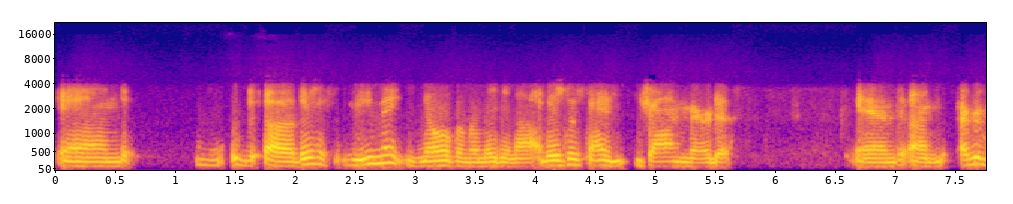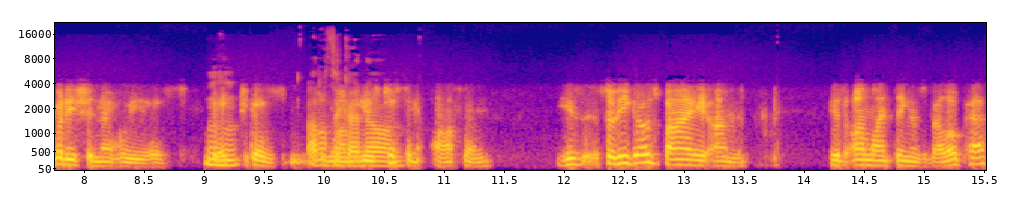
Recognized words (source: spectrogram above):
and uh, there's a you may know of him or maybe not. There's this guy John Meredith, and um, everybody should know who he is Mhm. because I don't think um, I he's know him. just an awesome. He's so he goes by um, his online thing is Velopest.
